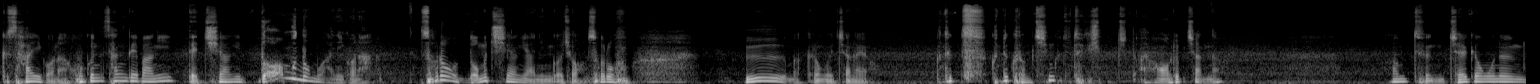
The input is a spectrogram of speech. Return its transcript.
그 사이거나 혹은 상대방이 내 취향이 너무너무 아니거나 서로 너무 취향이 아닌 거죠. 서로 으 막 그런 거 있잖아요. 근데 근데 그럼 친구도 되게 쉽지 아, 어렵지 않나? 아무튼 제 경우는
